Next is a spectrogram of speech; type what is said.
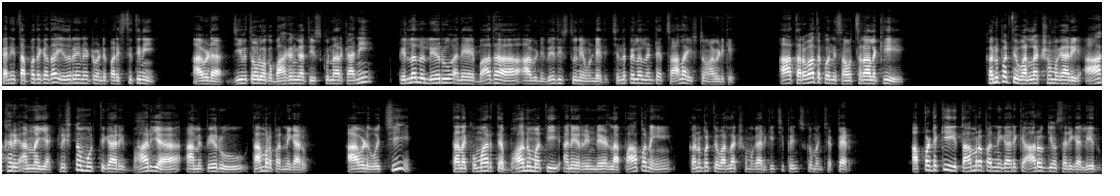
కానీ తప్పదు కదా ఎదురైనటువంటి పరిస్థితిని ఆవిడ జీవితంలో ఒక భాగంగా తీసుకున్నారు. కానీ పిల్లలు లేరు అనే బాధ ఆవిడ వేధిస్తూనే ఉండేది. చిన్నపిల్లలంటే చాలా ఇష్టం ఆవిడికి. ఆ తర్వాత కొన్ని సంవత్సరాలకి కనుపర్తి వరలక్ష్మ గారి ఆఖరి అన్నయ్య కృష్ణమూర్తి గారి భార్య ఆమె పేరు తామ్రపర్ణి గారు. ఆవిడ వచ్చి తన కుమార్తె భానుమతి అనే రెండేళ్ళ పాపని కనుపర్తి వరలక్ష్మ గారికి ఇచ్చి పెంచుకోమని చెప్పారు. అప్పటికీ తామ్రపర్ణి గారికి ఆరోగ్యం సరిగా లేదు.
